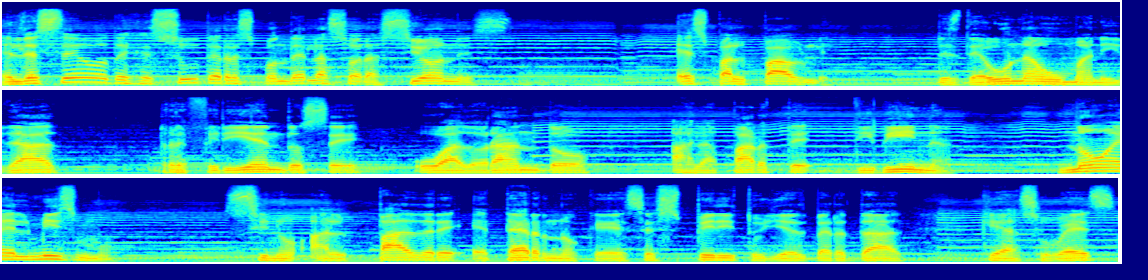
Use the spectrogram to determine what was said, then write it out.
El deseo de Jesús de responder las oraciones es palpable desde una humanidad refiriéndose o adorando a la parte divina, no a Él mismo, sino al Padre eterno que es espíritu y es verdad, que a su vez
